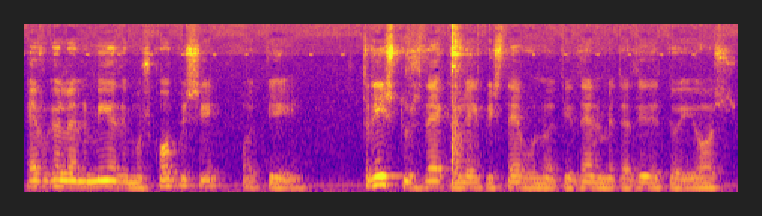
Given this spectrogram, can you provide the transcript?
Έβγαλαν μία δημοσκόπηση ότι τρεις στους δέκα λέει πιστεύουν ότι δεν μεταδίδεται ο ιός,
